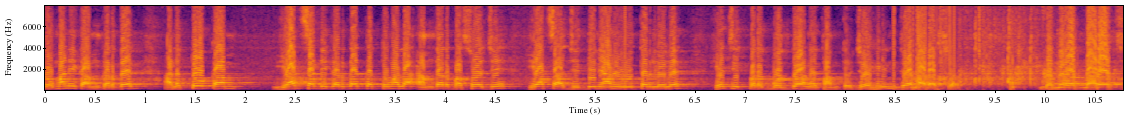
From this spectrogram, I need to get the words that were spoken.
जोमाने काम करतायत आणि तो काम ह्याचसाठी करतात का तुम्हाला आमदार बसवायचे ह्याच जिद्दीने आम्ही उतरलेले आहेत. हेच परत बोलतो आणि थांबतो. जय हिंद जय महाराष्ट्र. धन्यवाद महाराज.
